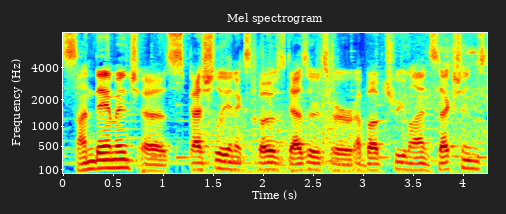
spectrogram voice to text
sun damage, uh, especially in exposed deserts or above tree line sections,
